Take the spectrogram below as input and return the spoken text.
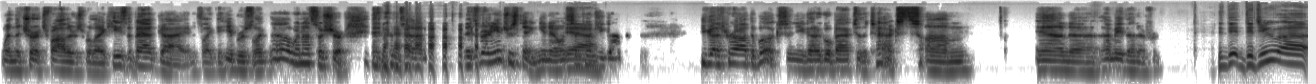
when the church fathers were like, "He's the bad guy," and it's like the Hebrews were like, "No, we're not so sure." And, um, it's very interesting, you know. And yeah. sometimes you got you got to throw out the books and you got to go back to the texts. Um, and uh, I made that effort. Did did you uh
